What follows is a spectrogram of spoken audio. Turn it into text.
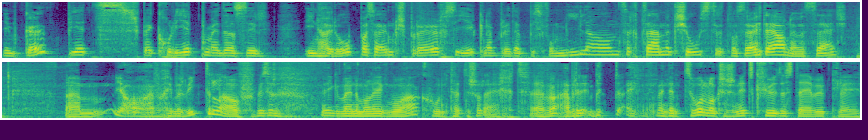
im Göpp. Jetzt spekuliert man, dass er in Europa so im Gespräch sein? Irgendjemand hat etwas von Milan sich zusammengeschustert. Was soll der an? Was sagst du? Ähm, ja, einfach immer weiterlaufen, bis er irgendwann mal irgendwo ankommt, hat er schon recht. Äh, aber, aber wenn du ihm zuschaust, hast du nicht das Gefühl, dass der wirklich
